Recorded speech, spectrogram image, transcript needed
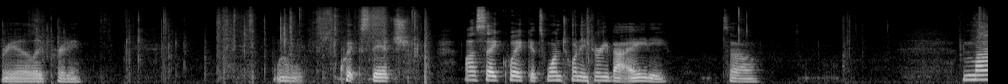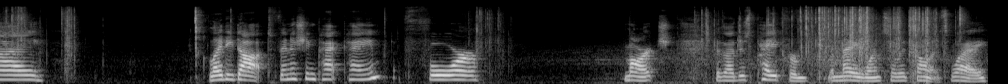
Really pretty. Little quick stitch. I say quick, it's 123 by 80. So, my Lady Dot finishing pack came for March because I just paid for the May one, so it's on its way.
